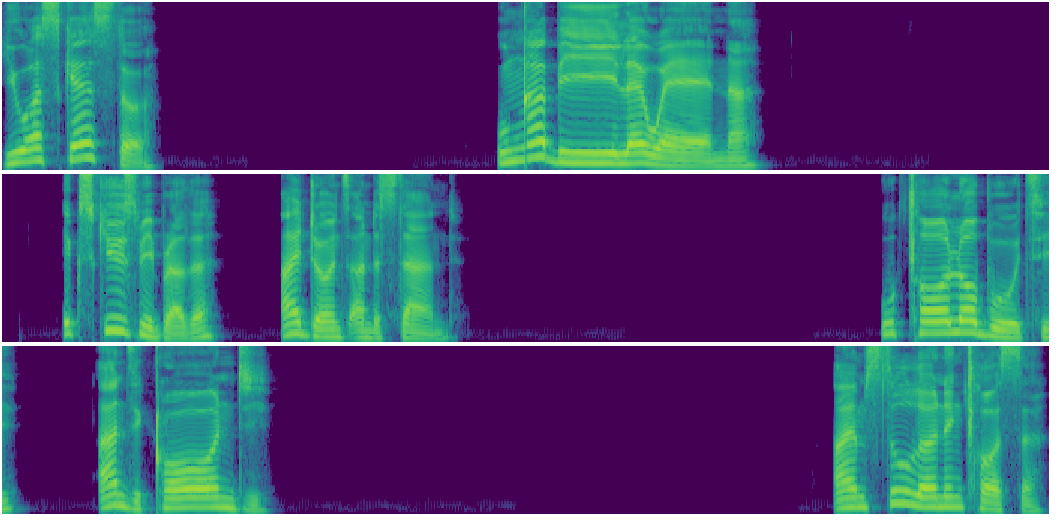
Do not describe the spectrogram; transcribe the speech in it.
You are scarce. Unqabile wena. Excuse me, brother. I don't understand. Uxolo bhuti, andiqondi. I am still learning Xhosa.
